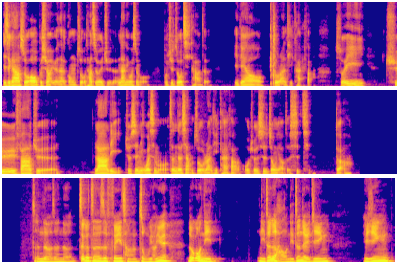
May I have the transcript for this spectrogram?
一直跟他说哦，我不喜欢原来的工作，他只会觉得那你为什么不去做其他的，一定要做软体开发？所以去发掘拉力，就是你为什么真的想做软体开发，我觉得是重要的事情，对啊，真的真的，这个真的是非常的重要，因为如果你你真的好，你真的已经已经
